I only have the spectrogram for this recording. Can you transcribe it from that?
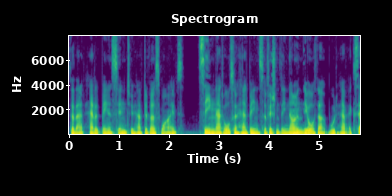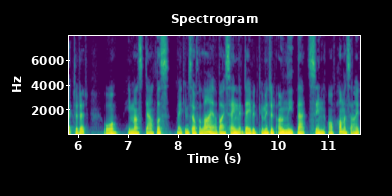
So that, had it been a sin to have diverse wives, seeing that also had been sufficiently known, the author would have accepted it, or he must doubtless make himself a liar by saying that David committed only that sin of homicide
